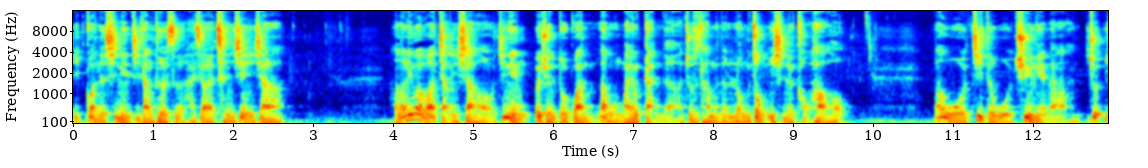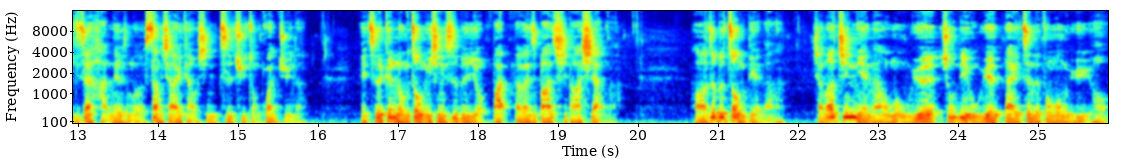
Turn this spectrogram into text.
一贯的心灵鸡汤特色，还是要来呈现一下啦。好了，另外我要讲一下哦，今年魏权夺冠让我蛮有感的啊，就是他们的隆重一心的口号哦。然后我记得我去年啊，就一直在喊那个什么上下一条心，支取总冠军呢。哎，这跟隆重一心是不是有八百分之八十七八像啊？好，这不是重点啊。想到今年呢，我们五月兄弟五月那一阵的风风雨雨后，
